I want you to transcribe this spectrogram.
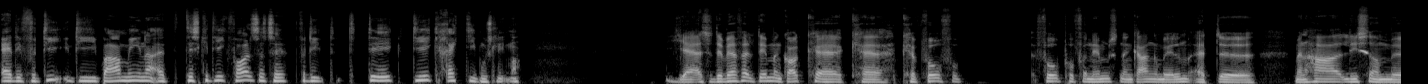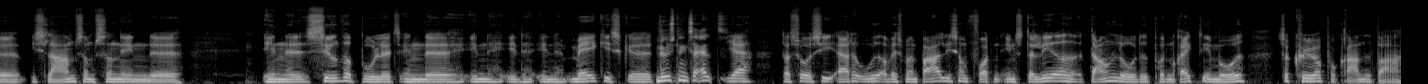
er det fordi, de bare mener, at det skal de ikke forholde sig til, fordi det, det er ikke, de er ikke rigtige muslimer? Ja, altså det er i hvert fald det, man godt kan, kan, kan få, for, få på fornemmelsen en gang imellem, at øh, man har ligesom øh, islam som sådan en, øh, en øh, silver bullet, en, øh, en, en, en magisk øh, Løsning til alt? ja, der så at sige er derude, og hvis man bare ligesom får den installeret, downloadet på den rigtige måde, så kører programmet bare.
